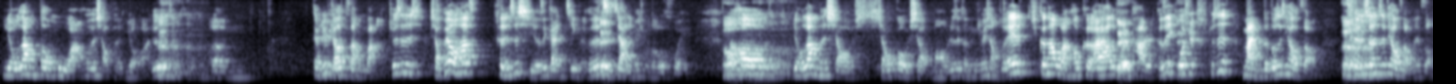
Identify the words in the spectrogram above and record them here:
流浪动物啊，或者小朋友啊，就嗯是嗯嗯嗯嗯，感觉比较脏吧，就是小朋友他可能是洗的是干净的，可是指甲里面什么都是灰。哦然后流浪的小小狗、小猫，就是可能你会想说，哎，跟它玩好可爱，它都不会怕人。可是你过去就是满的都是跳蚤，嗯全身是跳蚤那种。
